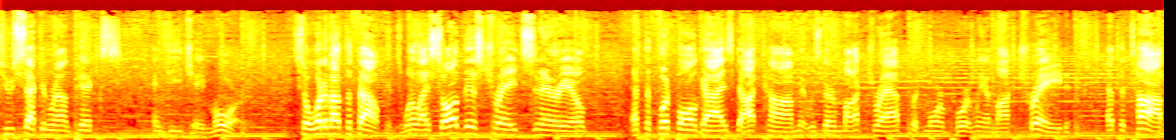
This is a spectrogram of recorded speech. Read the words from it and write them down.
two second round picks, and DJ Moore. So, what about the Falcons? Well, I saw this trade scenario at thefootballguys.com. It was their mock draft, but more importantly, a mock trade at the top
